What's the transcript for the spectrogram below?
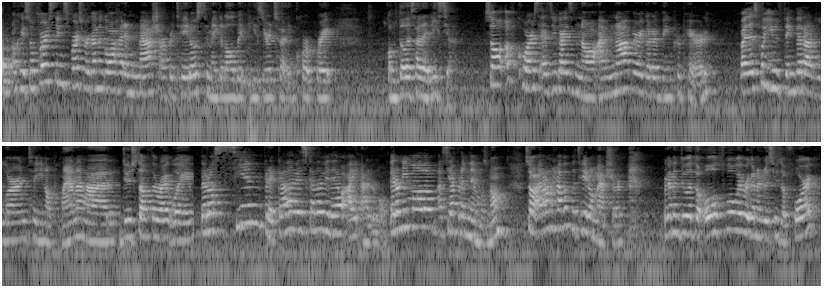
Okay, so first things first, we're gonna go ahead and mash our potatoes to make it a little bit easier to incorporate con toda esa delicia. So, of course, as you guys know, I'm not very good at being prepared. By this point, you would think that I'd learn to, you know, plan ahead, do stuff the right way. Pero siempre, cada vez, cada video hay algo. Pero ni modo, así aprendemos, ¿no? So I don't have a potato masher. We're gonna do it the old school way. We're gonna just use a fork,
